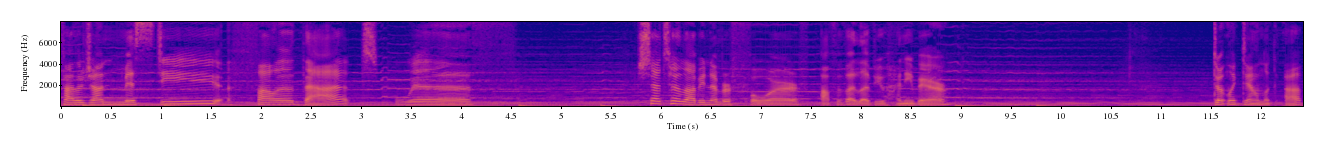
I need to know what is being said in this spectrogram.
Father John Misty followed that with Chateau Lobby number four off of I Love You, Honey Bear. Don't Look Down, Look Up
